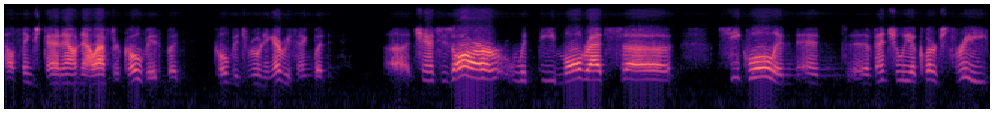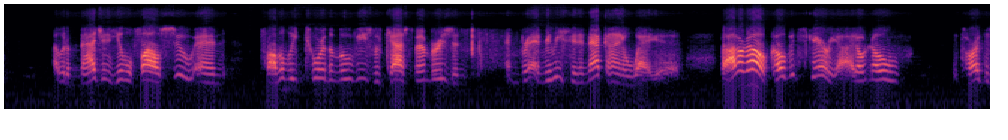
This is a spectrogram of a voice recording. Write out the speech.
how things pan out now after COVID, but COVID's ruining everything. But uh, chances are, with the Mallrats uh, sequel and and eventually a Clerks three, I would imagine he will file suit and probably tour the movies with cast members and and, and release it in that kind of way. Uh, but I don't know. COVID's scary. I don't know. It's hard to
